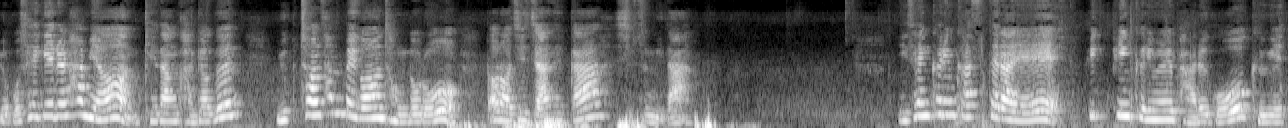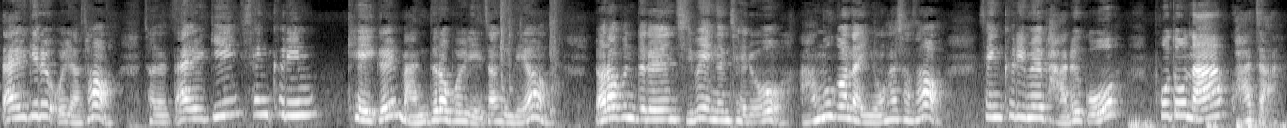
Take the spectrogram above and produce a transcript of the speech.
요거 3개를 하면 개당 가격은 6,300원 정도로 떨어지지 않을까 싶습니다. 이 생크림 카스테라에 휘핑 크림을 바르고 그 위에 딸기를 올려서 저는 딸기 생크림 케이크를 만들어 볼 예정인데요. 여러분들은 집에 있는 재료 아무거나 이용하셔서 생크림을 바르고 포도나 과자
